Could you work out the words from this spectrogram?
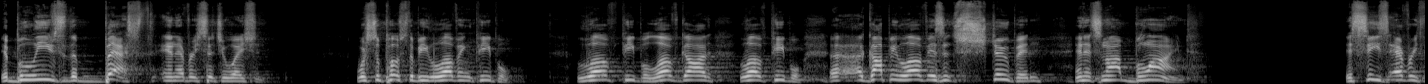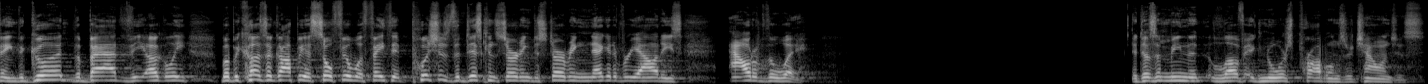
It believes the best in every situation. We're supposed to be loving people. Love people. Love God, love people. Uh, agape love isn't stupid and it's not blind. It sees everything the good, the bad, the ugly. But because agape is so filled with faith, it pushes the disconcerting, disturbing, negative realities out of the way. It doesn't mean that love ignores problems or challenges.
